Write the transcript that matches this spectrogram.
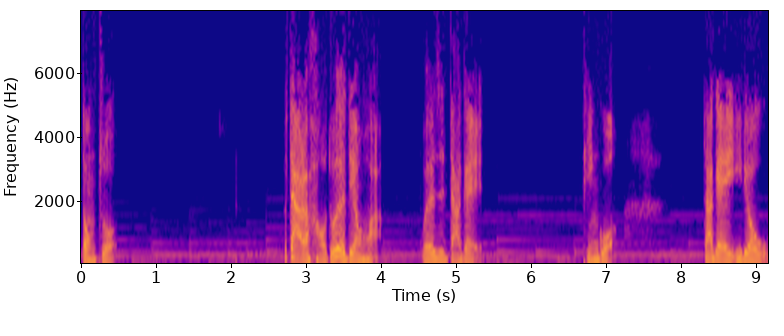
动作，我打了好多的电话，我一直打给苹果。打给一六五，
